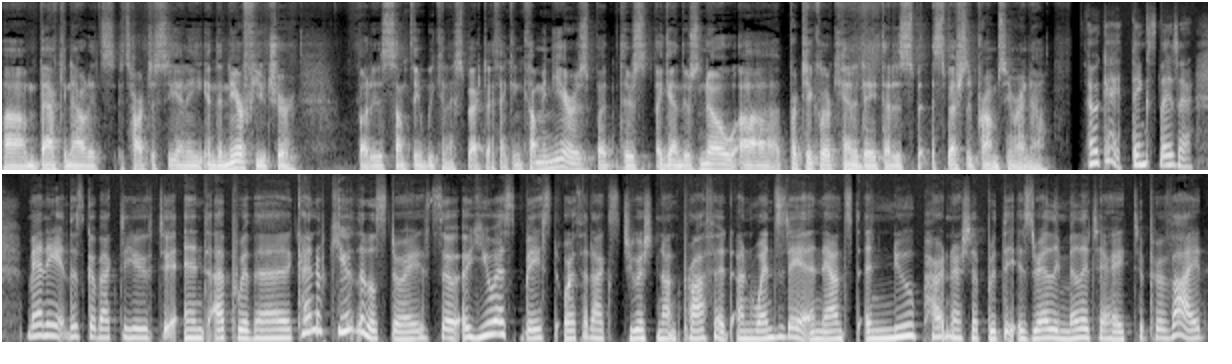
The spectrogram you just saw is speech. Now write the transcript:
um, backing out. It's it's hard to see any in the near future, but it is something we can expect, I think, in coming years. But there's again, there's no uh, particular candidate that is especially promising right now. Okay, thanks, Lazar. Manny, let's go back to you to end up with a kind of cute little story. So, a US based Orthodox Jewish nonprofit on Wednesday announced a new partnership with the Israeli military to provide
